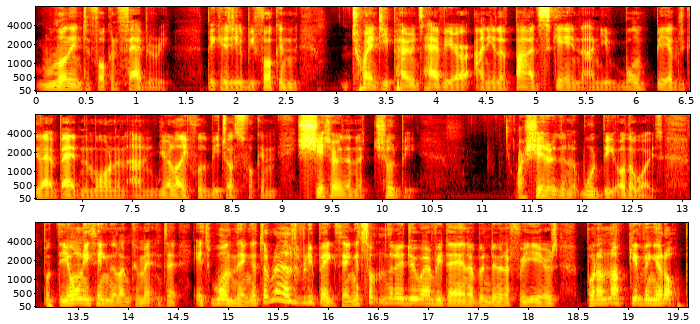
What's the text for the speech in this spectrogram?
run into fucking February because you'll be fucking 20 pounds heavier and you'll have bad skin and you won't be able to get out of bed in the morning and your life will be just fucking shitter than it should be or shitter than it would be otherwise. But the only thing that I'm committing to, it's one thing, it's a relatively big thing, it's something that I do every day and I've been doing it for years, but I'm not giving it up.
